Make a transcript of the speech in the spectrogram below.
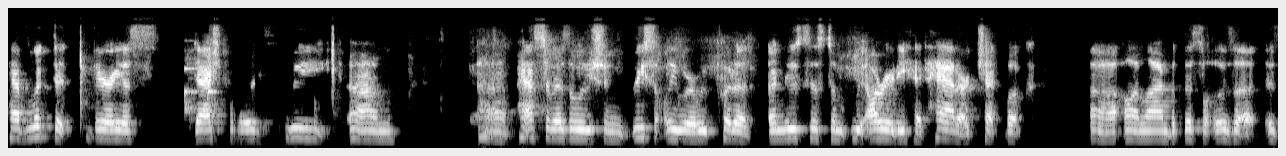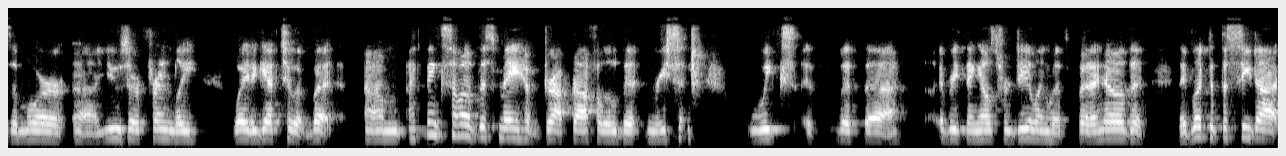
have looked at various dashboards. We um, uh, passed a resolution recently where we put a, a new system. We already had had our checkbook uh, online, but this is a, is a more uh, user-friendly way to get to it. But um, I think some of this may have dropped off a little bit in recent weeks with uh, everything else we're dealing with. But I know that they've looked at the CDOT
